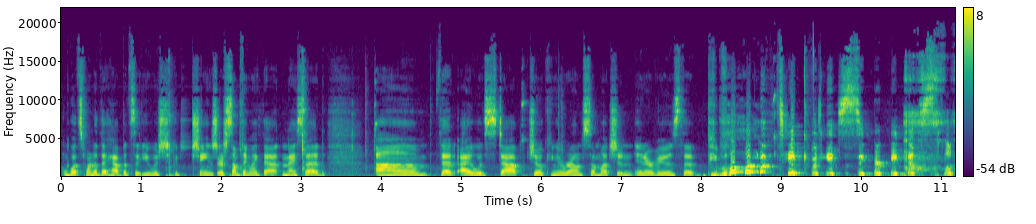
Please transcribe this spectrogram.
what's one of the habits that you wish you could change?" or something like that, and I said um, that I would stop joking around so much in interviews that people would take me seriously.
